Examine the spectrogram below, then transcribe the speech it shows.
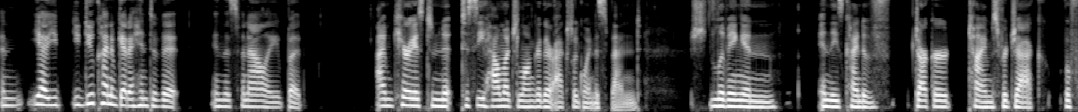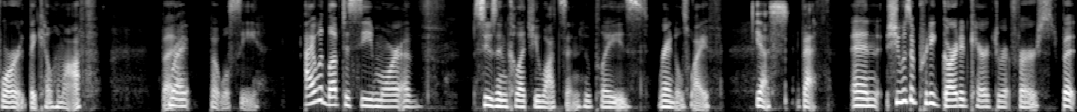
And yeah, you you do kind of get a hint of it in this finale, but I'm curious to kn- to see how much longer they're actually going to spend sh- living in in these kind of darker times for Jack before they kill him off. But Right. but we'll see. I would love to see more of Susan Kelechi Watson, who plays Randall's wife. Yes. Beth. And she was a pretty guarded character at first, but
